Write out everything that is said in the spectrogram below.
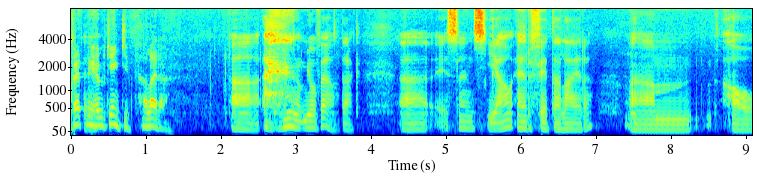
Hvernig hefur gengið að læra? Uh, mjög vel, takk. Uh, Íslensk, já, er fett að læra. Um, uh,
